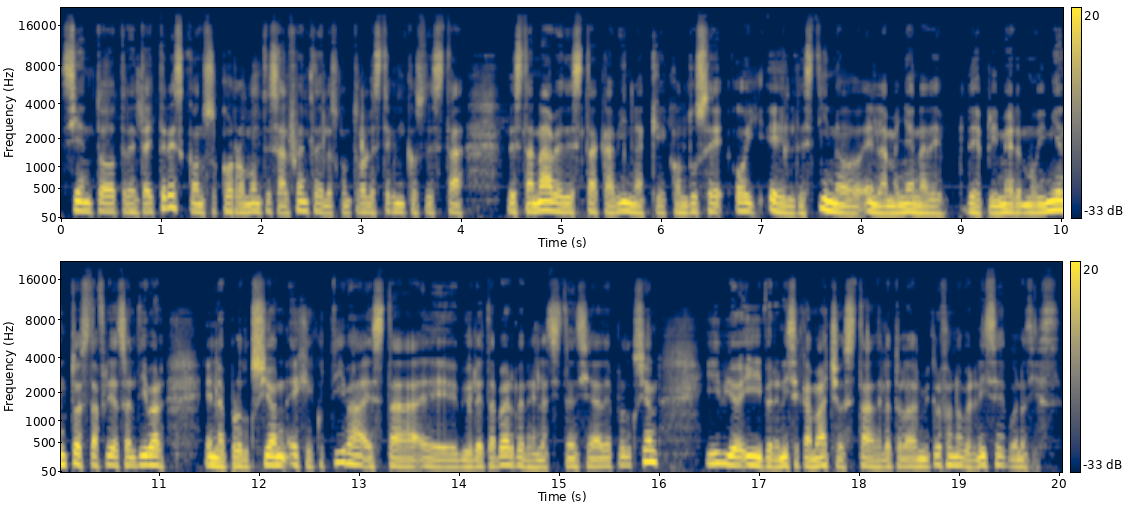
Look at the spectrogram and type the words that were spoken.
133, con Socorro Montes al frente de los controles técnicos de esta, de esta nave, de esta cabina que conduce hoy el destino en la mañana de, de primer movimiento. Está Frida Saldívar en la producción ejecutiva, está eh, Violeta Berber en la asistencia de producción y, y Berenice Camacho está del otro lado del micrófono. Berenice, buenos días.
